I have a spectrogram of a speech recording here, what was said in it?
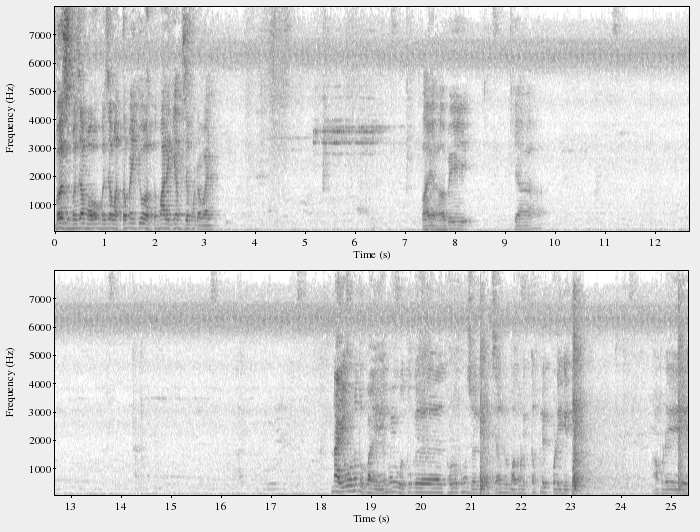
બસ મજામાં આવો મજામાં. તમે કયો તમારે કેમ છે મોટા ભાઈ? ભાઈ, હવે ક્યાં? ના, એવું નહોતું ભાઈ. એમાં એવું હતું કે થોડુંક શું છે કે ચેનલમાં થોડીક તકલીફ પડી ગઈ હતી. આપણે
